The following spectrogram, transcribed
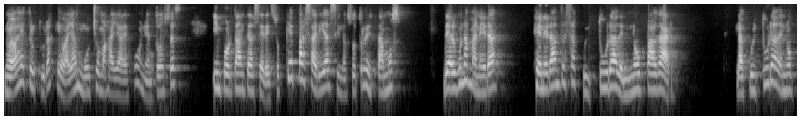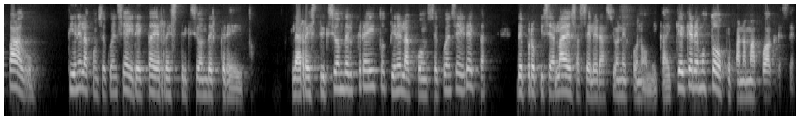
nuevas estructuras que vayan mucho más allá de junio. Entonces, importante hacer eso. ¿Qué pasaría si nosotros estamos de alguna manera generando esa cultura de no pagar? La cultura de no pago tiene la consecuencia directa de restricción del crédito. La restricción del crédito tiene la consecuencia directa de propiciar la desaceleración económica. ¿Y qué queremos todos? Que Panamá pueda crecer.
